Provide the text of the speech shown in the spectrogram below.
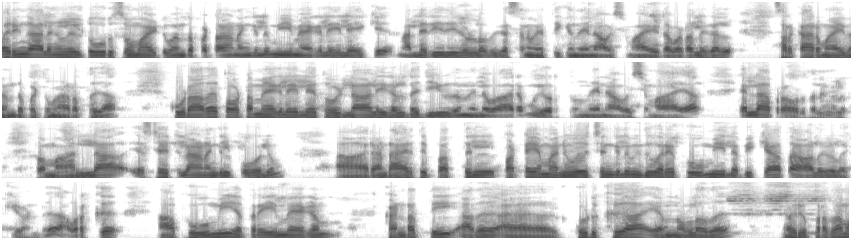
വരും കാലങ്ങളിൽ ടൂറിസവുമായിട്ട് ബന്ധപ്പെട്ടാണെങ്കിലും ഈ മേഖലയിലേക്ക് നല്ല രീതിയിലുള്ള വികസനം എത്തിക്കുന്നതിന് ആവശ്യമായ ഇടപെടലുകൾ സർക്കാരുമായി ബന്ധപ്പെട്ട് നടത്തുക. കൂടാതെ തോട്ടം മേഖലയിലെ തൊഴിലാളികളുടെ ജീവിത നിലവാരം ഉയർത്തുന്നതിന് ആവശ്യമായ എല്ലാ പ്രവർത്തനങ്ങളും. ഇപ്പം മാനില എസ്റ്റേറ്റിലാണെങ്കിൽ പോലും രണ്ടായിരത്തി പത്തിൽ പട്ടയം അനുവദിച്ചെങ്കിലും ഇതുവരെ ഭൂമി ലഭിക്കാത്ത ആളുകളൊക്കെയുണ്ട്. അവർക്ക് ആ ഭൂമി എത്രയും വേഗം കണ്ടെത്തി അത് കൊടുക്കുക എന്നുള്ളത് ഒരു പ്രഥമ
